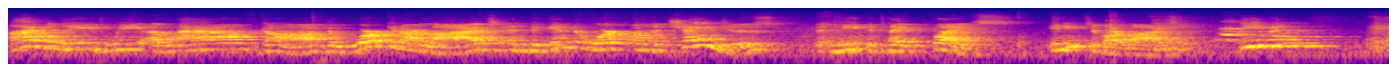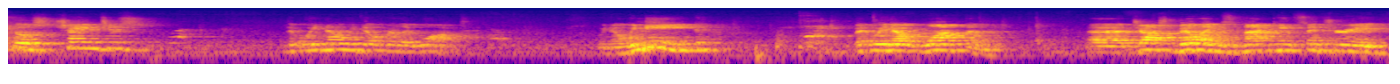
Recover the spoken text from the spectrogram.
I believe we allow God to work in our lives and begin to work on the changes that need to take place in each of our lives. Even those changes that we know we don't really want. We know we need, but we don't want them. Uh, Josh Billings, 19th century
